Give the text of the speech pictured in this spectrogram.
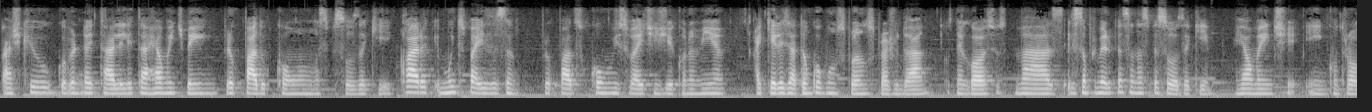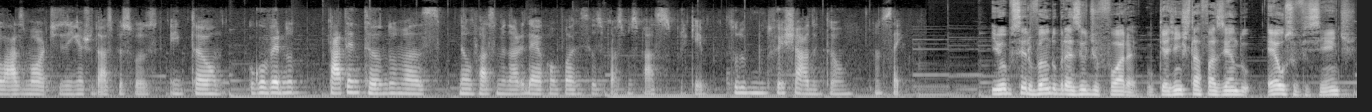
Acho que o governo da Itália ele tá realmente bem preocupado com as pessoas aqui. Claro que muitos países estão preocupados com como isso vai atingir a economia, Aqui eles já estão com alguns planos para ajudar os negócios, mas eles estão primeiro pensando nas pessoas aqui, realmente em controlar as mortes, em ajudar as pessoas. Então, o governo tá tentando, mas não faço a menor ideia qual podem ser os próximos passos, porque tudo muito fechado, então não sei. E observando o Brasil de fora, o que a gente está fazendo é o suficiente?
